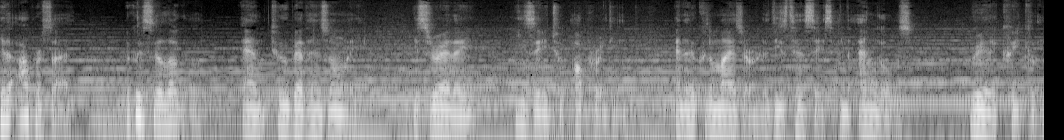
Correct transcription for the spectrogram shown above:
In the upper side, we could see the logo and two buttons only. It's really easy to operate in, and we could measure the distances and angles really quickly.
